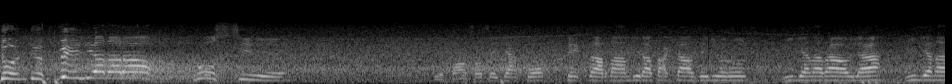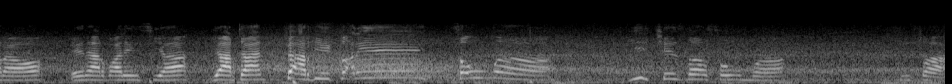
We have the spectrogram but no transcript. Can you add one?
döndü. Willian Arao. Rossi. Defansa seken top. Tekrardan bir atak tazeliyoruz. Willian Arao ile. Willian Arao. Ener Valencia. Yerden Ferdi Kale. Savunma. Bir kez daha savunma. Susa.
